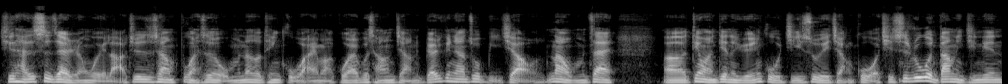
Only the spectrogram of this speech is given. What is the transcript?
其实还是事在人为啦。就是像不管是我们那时候听股癌嘛，股癌不常讲，你不要去跟人家做比较。那我们在。呃，电玩店的远古集数也讲过，其实如果当你今天，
